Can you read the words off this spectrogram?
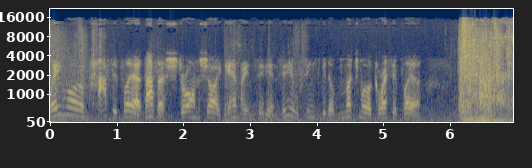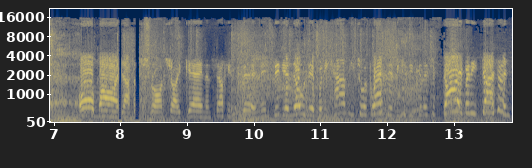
way more passive player. That's a strong shot again by Insidia. Insidia seems to be the much more aggressive player. Oh my, that's a again, and Selkies it, and Insidia knows it, but he can't be too aggressive because he's gonna just die, but he doesn't!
